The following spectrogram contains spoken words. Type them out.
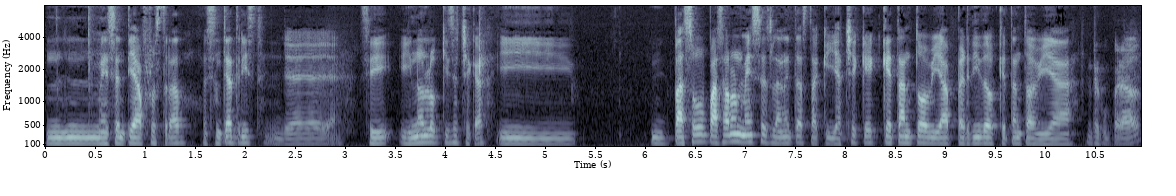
Me sentía frustrado, me sentía triste. Ya, ya, ya. Sí, y no lo quise checar. Y pasó, pasaron meses, la neta, hasta que ya chequé qué tanto había perdido, qué tanto había... ¿Recuperado?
